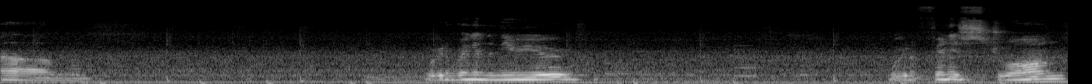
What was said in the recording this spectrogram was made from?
Um, we're gonna bring in the new year. We're gonna finish strong.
